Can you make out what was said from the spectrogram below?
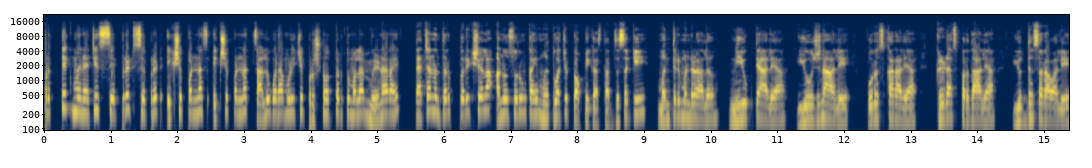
प्रत्येक महिन्याचे सेपरेट सेपरेट एकशे पन्नास एकशे पन्नास चालू घडामोडीचे प्रश्नोत्तर तुम्हाला मिळणार आहेत. त्याच्यानंतर परीक्षेला अनुसरून काही महत्त्वाचे टॉपिक असतात जसं की मंत्रिमंडळ आलं नियुक्त्या आल्या योजना आले पुरस्कार आल्या क्रीडा स्पर्धा आल्या युद्ध सराव आले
